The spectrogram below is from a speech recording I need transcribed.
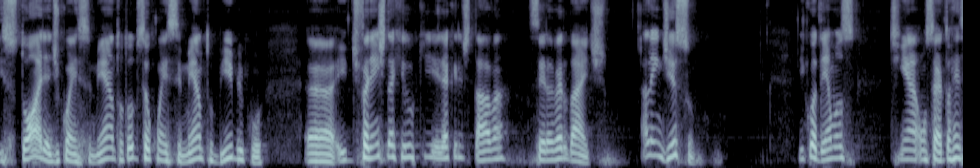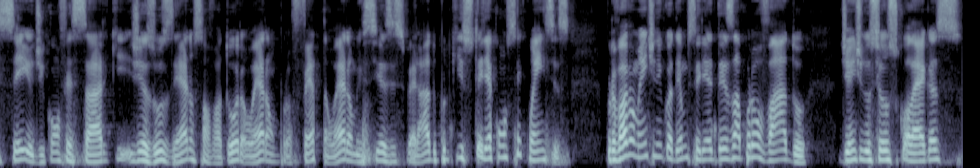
história de conhecimento, todo o seu conhecimento bíblico, uh, e diferente daquilo que ele acreditava ser a verdade. Além disso, Nicodemos tinha um certo receio de confessar que Jesus era um Salvador, ou era um profeta, ou era um Messias esperado, porque isso teria consequências. Provavelmente Nicodemos seria desaprovado diante dos seus colegas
